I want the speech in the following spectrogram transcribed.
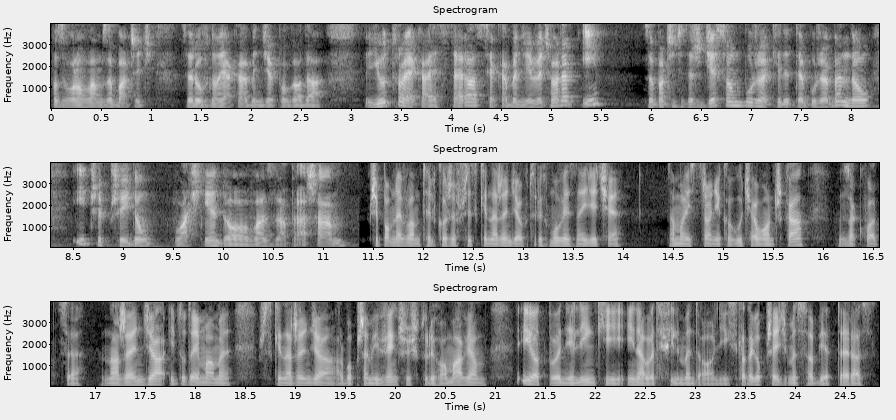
pozwolą Wam zobaczyć zarówno jaka będzie pogoda jutro, jaka jest teraz, jaka będzie wieczorem i zobaczycie też gdzie są burze, kiedy te burze będą i czy przyjdą właśnie do Was. Zapraszam. Przypomnę Wam tylko, że wszystkie narzędzia, o których mówię, znajdziecie na mojej stronie Kogucia Łączka w zakładce narzędzia i tutaj mamy wszystkie narzędzia, albo przynajmniej większość, których omawiam i odpowiednie linki i nawet filmy do nich. Dlatego przejdźmy sobie teraz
